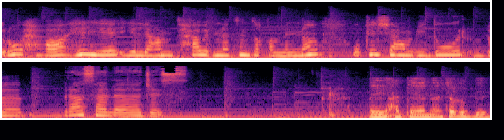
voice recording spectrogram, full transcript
روحها هي يلي عم تحاول إنها تنتقم منه وكل شيء عم بيدور براسها لجيس. أي حتى أنا أعتقد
